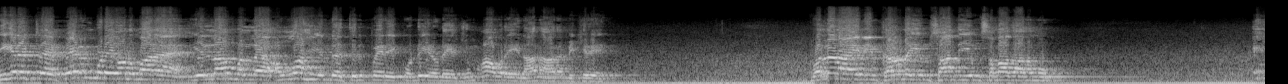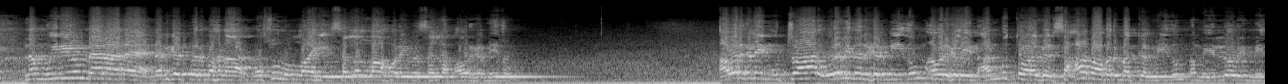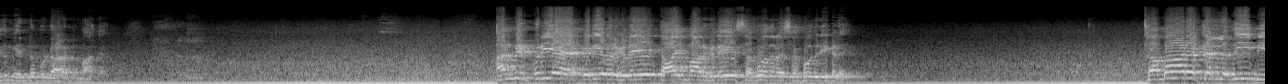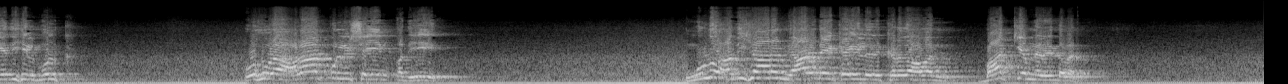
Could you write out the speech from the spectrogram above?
நிகரற்ற பேரன்புடையவனுமான எல்லாம் வல்ல அல்லாஹ் என்ற திருப்பெயரை கொண்டு என்னுடைய ஜும்ஆ உரையை நான் ஆரம்பிக்கிறேன். வல்லநாயனின் கருணையும் சாந்தியும் சமாதானமும் நம் உயிரிலும் மேலான நபிகள் பெருமகனார் ரசூலுல்லாஹி ஸல்லல்லாஹு அலைஹி செல்லம் அவர்கள் மீதும் அவர்களின் உற்றார் உறவினர்கள் மீதும் அவர்களின் அன்பு தோழர்கள் சஹாபா பெருமக்கள் மீதும் நம் எல்லோரின் மீதும் என்றும் உண்டாகட்டுமாக. அன்பிற்குரிய பெரியவர்களே தாய்மார்களே சகோதர சகோதரிகளே. தபாரக்கல்லதி பியதிஹில் முல்க். ஒஹுவ அலா குல்லி கதீர். முழு அதிகாரம் யாருடைய கையில் இருக்கிறதோ அவன் பாக்கியம் நிறைந்தவன்.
